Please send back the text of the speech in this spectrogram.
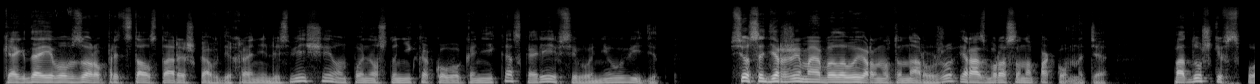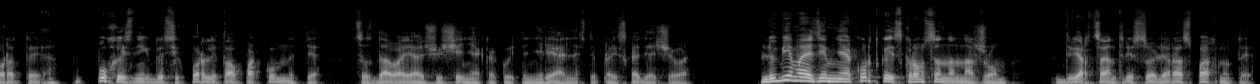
Когда его взору предстал старый шкаф, где хранились вещи, он понял, что никакого коньяка, скорее всего, не увидит. Все содержимое было вывернуто наружу и разбросано по комнате. Подушки вспоротые. Пух из них до сих пор летал по комнате, создавая ощущение какой-то нереальности происходящего. Любимая зимняя куртка искромсана ножом. Дверцы антресоли распахнуты.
